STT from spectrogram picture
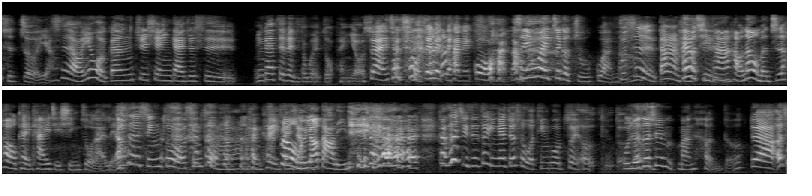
是这样。是哦，因为我跟巨蟹应该就是。应该这辈子都不会做朋友，虽然就是我这辈子还没过完啦。是因为这个主管吗？不是，当然还有其他。好，那我们之后可以开一集星座来聊。就是星座，星座我们很可以。不然我们要大理理。对。可是其实这应该就是我听过最恶毒的。我觉得这是蛮狠的。对啊，而且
